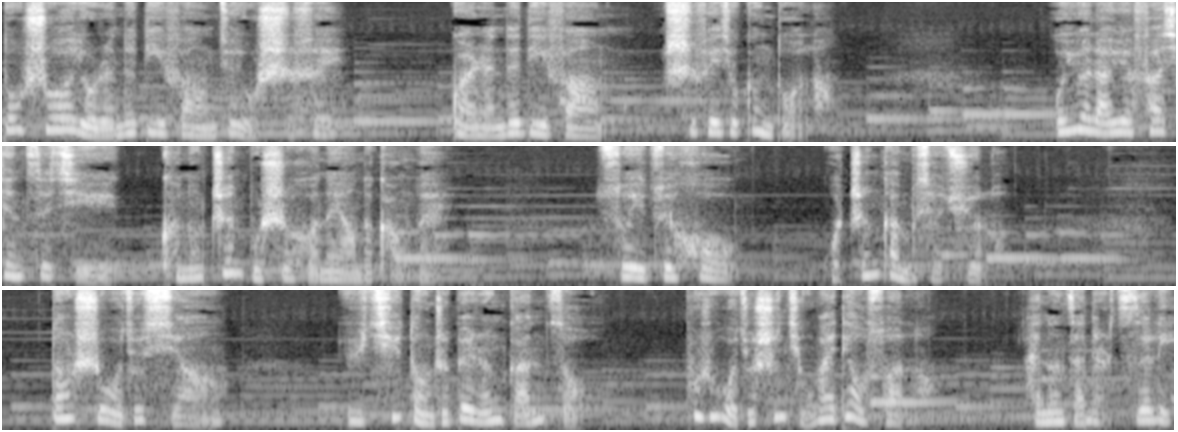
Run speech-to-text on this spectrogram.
都说有人的地方就有是非，管人的地方是非就更多了。我越来越发现自己可能真不适合那样的岗位，所以最后我真干不下去了。当时我就想。与其等着被人赶走，不如我就申请外调算了，还能攒点资历。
